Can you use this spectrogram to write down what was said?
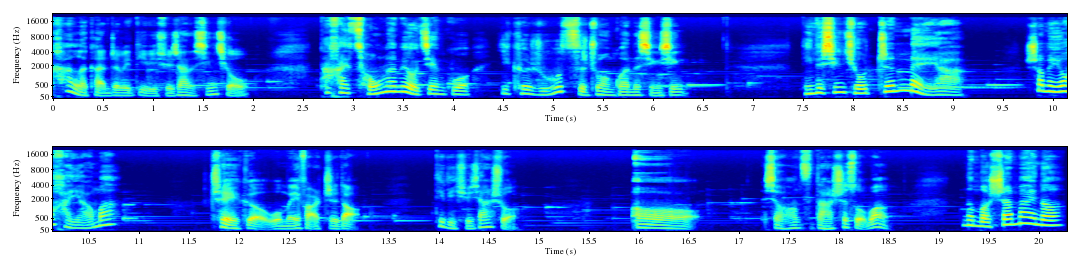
看了看这位地理学家的星球，他还从来没有见过一颗如此壮观的行星。您的星球真美呀，上面有海洋吗？这个我没法知道。地理学家说。哦，小王子大失所望。那么山脉呢？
